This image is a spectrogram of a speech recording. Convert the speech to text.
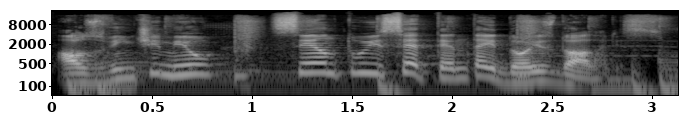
aos 20.172 dólares.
